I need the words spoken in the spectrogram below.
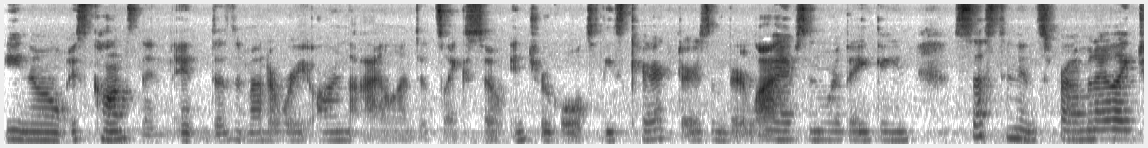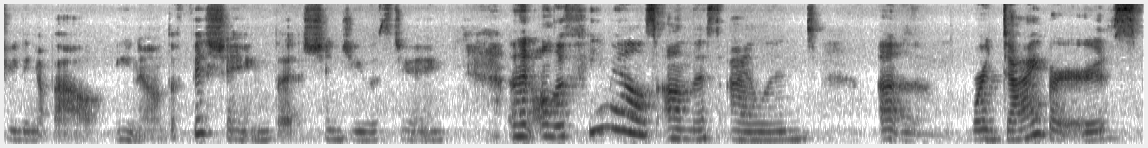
you know, is constant. It doesn't matter where you are on the island. It's like so integral to these characters and their lives and where they gain sustenance from. And I liked reading about, you know, the fishing that Shinji was doing. And then all the females on this island um, were divers.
